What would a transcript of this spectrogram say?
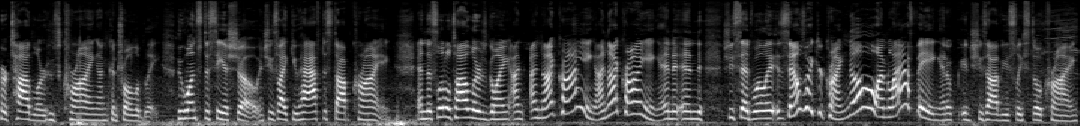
her toddler who's crying uncontrollably, who wants to see a show, and she's like, "You have to stop crying." And this little toddler is going, "I'm, I'm not crying. I'm not crying." And and she said, "Well, it, it sounds like you're crying." "No, I'm laughing." And, and she's obviously still crying.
